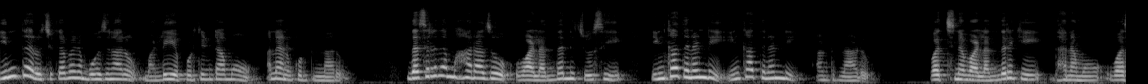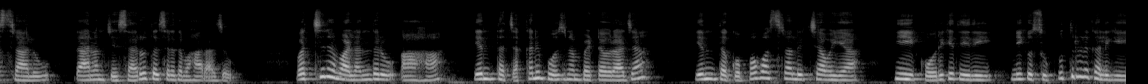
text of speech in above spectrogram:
ఇంత రుచికరమైన భోజనాలు మళ్ళీ ఎప్పుడు తింటామో? అని అనుకుంటున్నారు. దశరథ మహారాజు వాళ్ళందరినీ చూసి ఇంకా తినండి ఇంకా తినండి అంటున్నాడు. వచ్చిన వాళ్ళందరికీ ధనము వస్త్రాలు దానం చేశారు దశరథ మహారాజు. వచ్చిన వాళ్ళందరూ ఆహా ఎంత చక్కని భోజనం పెట్టావు రాజా! ఎంత గొప్ప వస్త్రాలు ఇచ్చావయ్యా! నీ కోరిక తీరి నీకు సుపుత్రులు కలిగి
